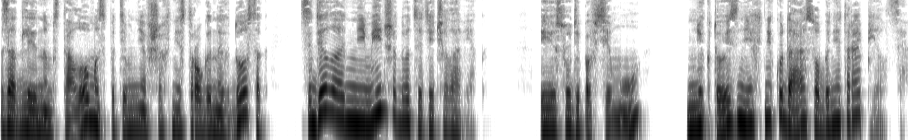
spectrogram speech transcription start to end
За длинным столом из потемневших нестроганных досок сидело не меньше двадцати человек. И, судя по всему, никто из них никуда особо не торопился.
